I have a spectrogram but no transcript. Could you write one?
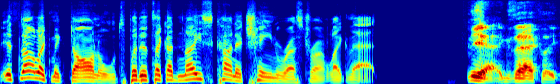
it's not like McDonald's, but it's like a nice kind of chain restaurant like that. Yeah, exactly.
